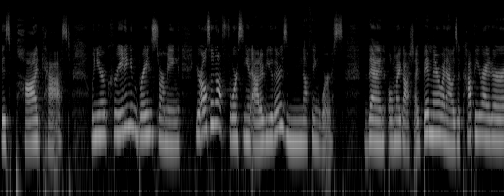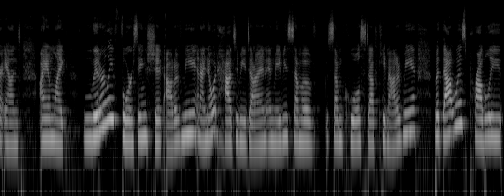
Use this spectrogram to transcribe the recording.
this podcast. When you're creating and brainstorming, you're also not forcing it out of you. There is nothing worse than, oh my gosh, I've been there when I was a copywriter and I am like, literally forcing shit out of me and I know it had to be done and maybe some of some cool stuff came out of me but that was probably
